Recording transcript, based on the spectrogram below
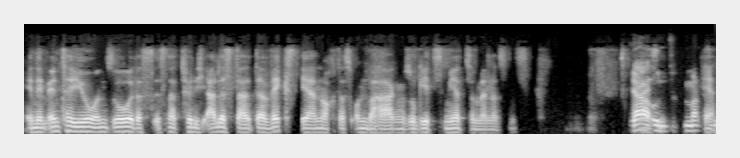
in dem Interview und so, das ist natürlich alles, da, da wächst eher noch das Unbehagen. So geht's mir zumindest. Ja, Weiß, und man, ja.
